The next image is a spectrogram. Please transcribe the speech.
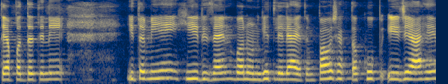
त्या पद्धतीने इथं मी ही डिझाईन बनवून घेतलेली आहे. तुम्ही पाहू शकता खूप इजी आहे.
